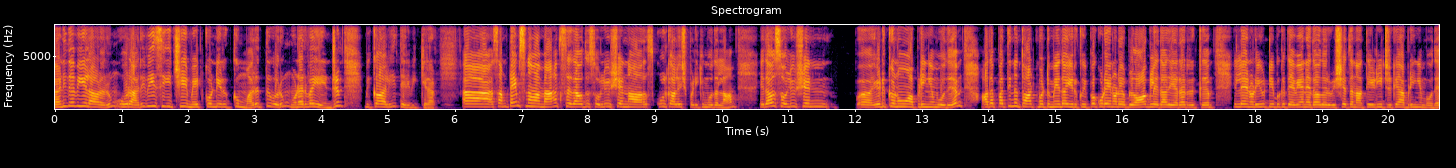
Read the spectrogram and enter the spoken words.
கணிதவியலாளரும் ஒரு அறுவை சிகிச்சையை மேற்கொண்டிருக்கும் மருத்துவரும் உணர்வை என்று மிகாலி தெரிவிக்கிறார். சம்டைம்ஸ் நம்ம மேக்ஸ் ஏதாவது சொல்யூஷன் ஸ்கூல் காலேஜ் படிக்கும் போதெல்லாம் ஏதாவது சொல்யூஷன் எடுக்கணும் அப்படிங்கும்போது அதை பற்றின தாட் மட்டுமே தான் இருக்கும். இப்போ கூட என்னோடய பிளாகில் ஏதாவது எரர் இருக்குது இல்லை என்னோட யூடியூபுக்கு தேவையான ஏதாவது ஒரு விஷயத்தை நான் தேடிட்டுருக்கேன் அப்படிங்கும்போது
